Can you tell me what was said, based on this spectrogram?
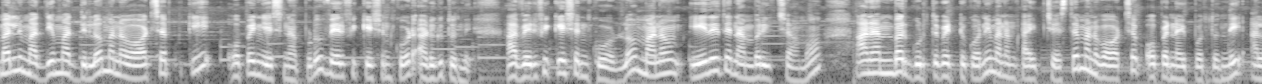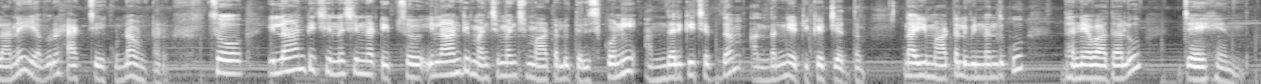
మళ్ళీ మధ్య మధ్యలో మన వాట్సాప్కి ఓపెన్ చేసినప్పుడు వెరిఫికేషన్ కోడ్ అడుగుతుంది. ఆ వెరిఫికేషన్ కోడ్లో మనం ఏదైతే నెంబర్ ఇచ్చామో ఆ నెంబర్ గుర్తుపెట్టుకొని మనం టైప్ చేస్తే మన వాట్సాప్ ఓపెన్ అయిపోతుంది. అలానే ఎవరు హ్యాక్ చేయకుండా ఉంటారు. సో ఇలాంటి చిన్న చిన్న టిప్స్ ఇలాంటి మంచి మంచి మాటలు తెలుసుకొని అందరికీ చెప్దాం అందరినీ ఎడ్యుకేట్ చేద్దాం. నా ఈ మాటలు విన్నందుకు ధన్యవాదాలు. జై హింద్.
